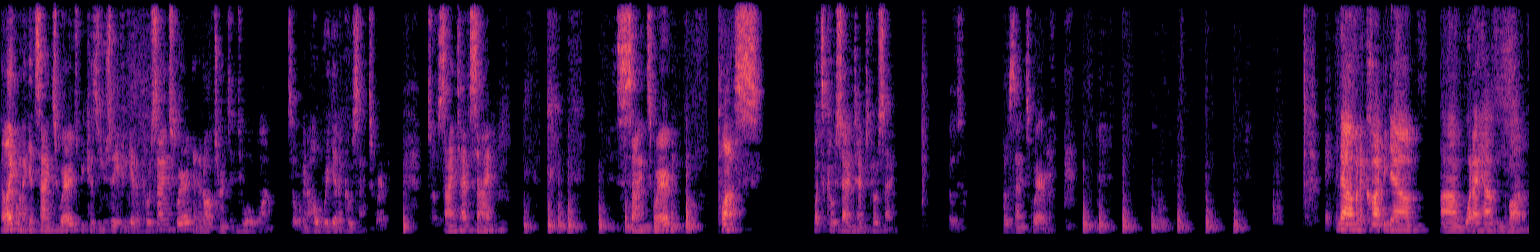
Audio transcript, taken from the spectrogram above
I like when I get sine squareds because usually if you get a cosine squared, then it all turns into a one. So we're gonna hope we get a cosine squared. So sine times sine is sine squared plus What's cosine times cosine? Cosine. Cosine squared. Now I'm going to copy down um, what I have in the bottom.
